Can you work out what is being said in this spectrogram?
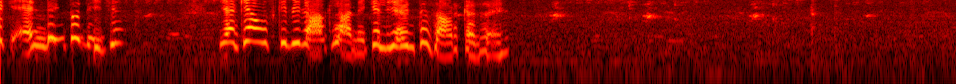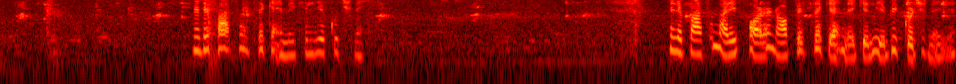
एक एंडिंग तो दीजिए। या क्या उसकी भी राख लाने के लिए इंतज़ार कर रहे हैं? मेरे पास उनसे कहने के लिए कुछ नहीं। मेरे पास हमारी फॉरेन ऑफ़िस से कहने के लिए भी कुछ नहीं है।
